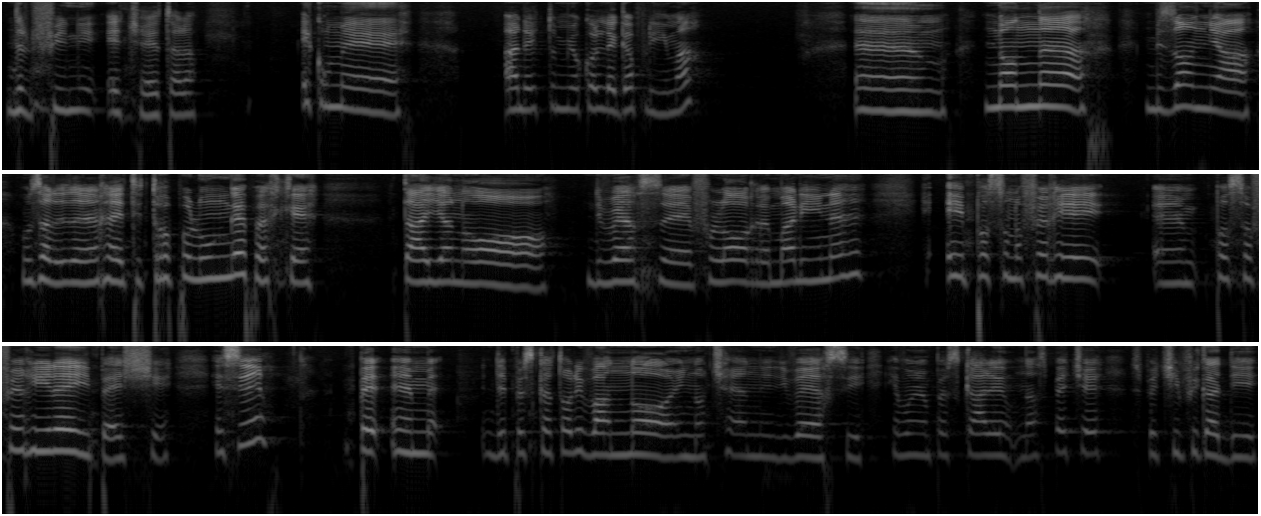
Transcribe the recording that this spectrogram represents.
delfini, eccetera. E come ha detto il mio collega prima, ehm, non bisogna usare delle reti troppo lunghe perché tagliano diverse flore marine e possono ferire, eh, possono ferire i pesci. E se pe- ehm, dei pescatori vanno in oceani diversi e vogliono pescare una specie specifica di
